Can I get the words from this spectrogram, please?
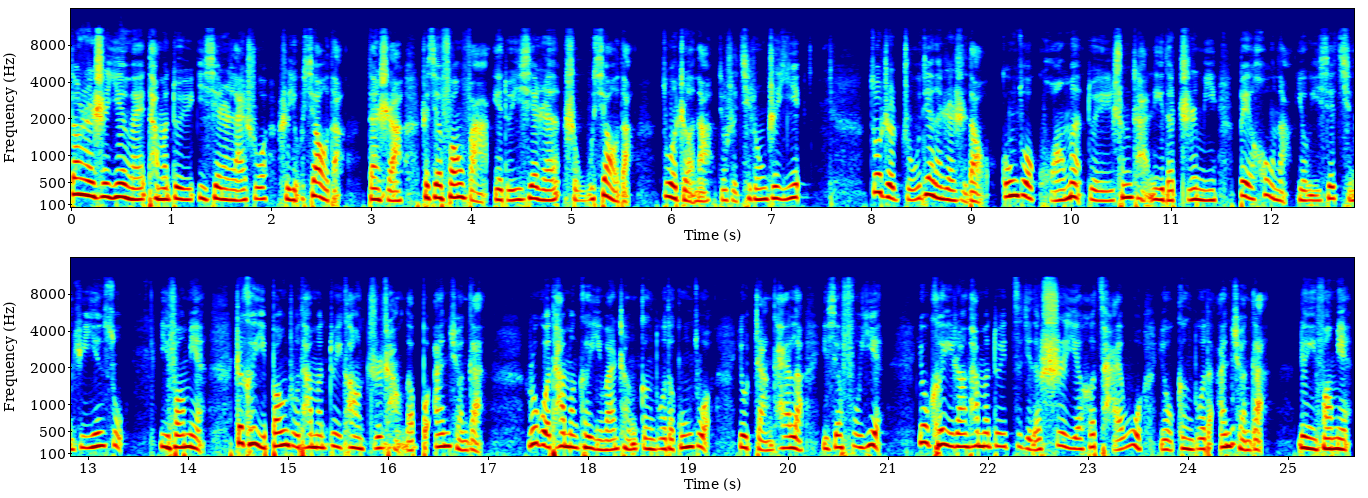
当然是因为他们对于一些人来说是有效的，但是啊，这些方法也对一些人是无效的。作者呢，就是其中之一。作者逐渐的认识到，工作狂们对生产力的执迷背后呢，有一些情绪因素。一方面，这可以帮助他们对抗职场的不安全感；如果他们可以完成更多的工作，又展开了一些副业，又可以让他们对自己的事业和财务有更多的安全感。另一方面，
